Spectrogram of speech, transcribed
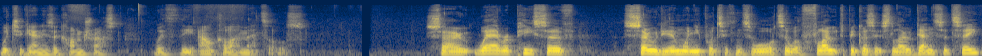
Which again is a contrast with the alkali metals. So where a piece of sodium, when you put it into water, will float because it's low density,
